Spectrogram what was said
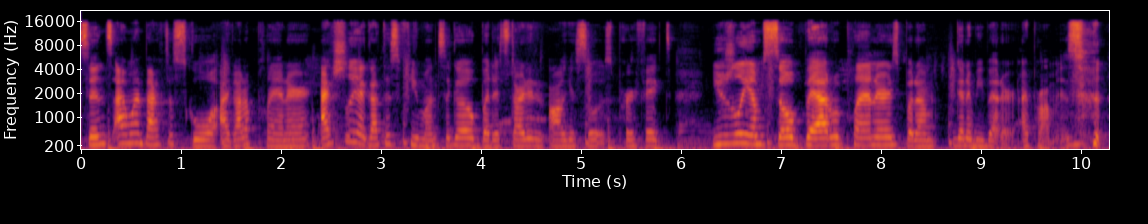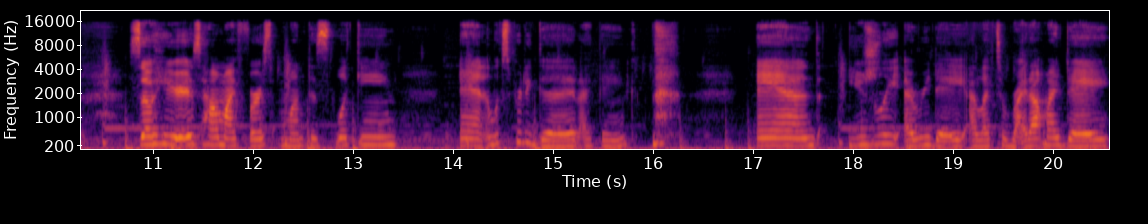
Since I went back to school, I got a planner. Actually, I got this a few months ago, but it started in August, so it was perfect. Usually, I'm so bad with planners, but I'm gonna be better, I promise. so, here's how my first month is looking, and it looks pretty good, I think. and usually, every day, I like to write out my day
